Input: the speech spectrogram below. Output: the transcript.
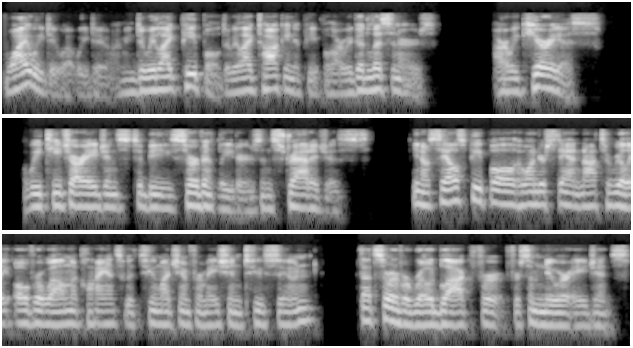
why we do what we do. I mean do we like people? Do we like talking to people? Are we good listeners? Are we curious? We teach our agents to be servant leaders and strategists. You know salespeople who understand not to really overwhelm the clients with too much information too soon that's sort of a roadblock for for some newer agents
